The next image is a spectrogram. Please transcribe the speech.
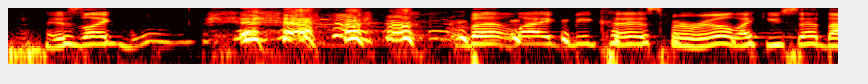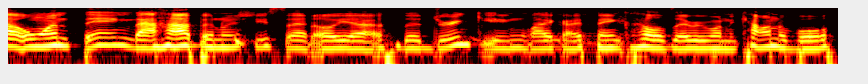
is like warm but like because for real like you said that one thing that happened when she said oh yeah the drinking like i think holds everyone accountable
